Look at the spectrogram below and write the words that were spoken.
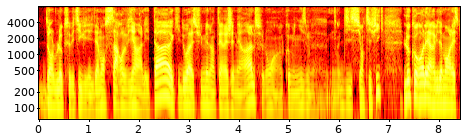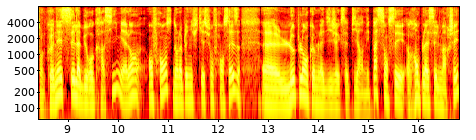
Dans le bloc soviétique, évidemment, ça revient à l'État, qui doit assumer l'intérêt général selon un communisme euh, dit scientifique. Le corollaire, évidemment, à l'Est, on le connaît, c'est la bureaucratie. Mais alors, en France, dans la planification, française. Euh, le plan, comme l'a dit Jacques Sapir, n'est pas censé remplacer le marché.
